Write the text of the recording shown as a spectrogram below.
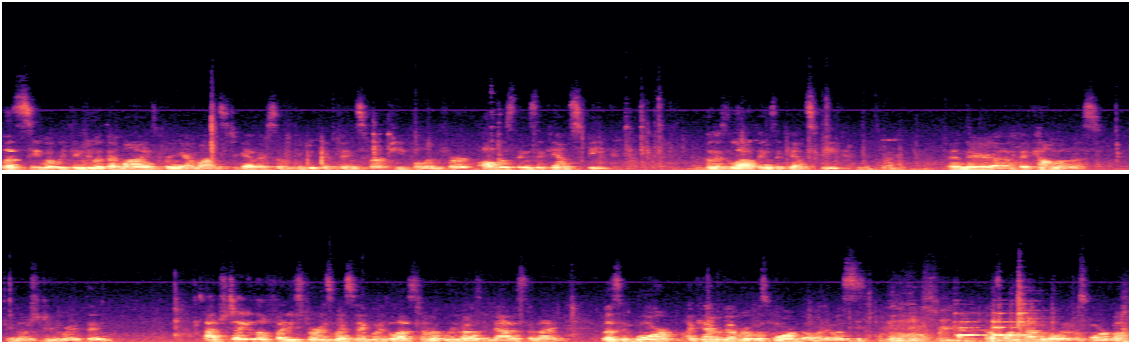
let's see what we can do with our minds, bring our minds together so we can do good things for our people and for all those things that can't speak. Because there's a lot of things that can't speak. And they uh, they count on us, you know, to do the right thing. I have to tell you a little funny stories. My segue, the last time I believe I was in Madison, I was it warm. I can't remember it was warm though, and it was, that was a long time ago when it was warm, huh?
